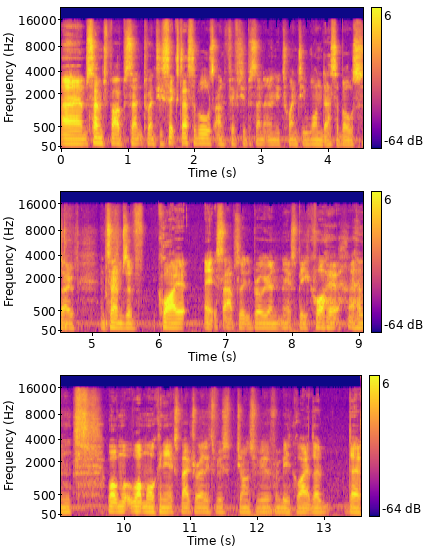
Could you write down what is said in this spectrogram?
Um, 75% 26 decibels and 50% only 21 decibels. So in terms of quiet, it's absolutely brilliant. It's Be Quiet. Um, what what more can you expect really? To be honest with you, from Be Quiet, the their,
